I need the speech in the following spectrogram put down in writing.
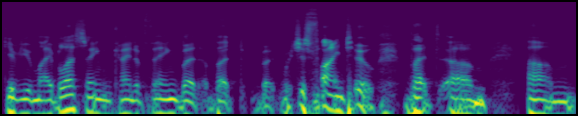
give you my blessing kind of thing, but but but which is fine too. But um, um,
